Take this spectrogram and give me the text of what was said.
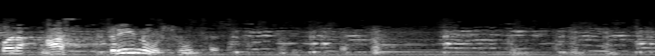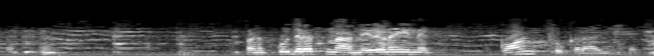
પણ આ સ્ત્રીનું શું થશે? પણ કુદરતના નિર્ણયને કોણ ઠુકરાવી શકે?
